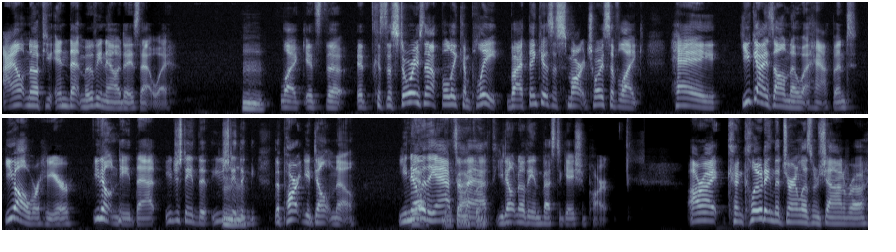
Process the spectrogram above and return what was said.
I don't know if you end that movie nowadays that way. Mhm. Like it's the it because the story's not fully complete, but I think it's a smart choice of like, hey, you guys all know what happened. You all were here. You don't need that. You just need the you just need the mm-hmm. the part you don't know. You know Yeah, the exactly. aftermath. You don't know the investigation part. All right, concluding the journalism genre.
